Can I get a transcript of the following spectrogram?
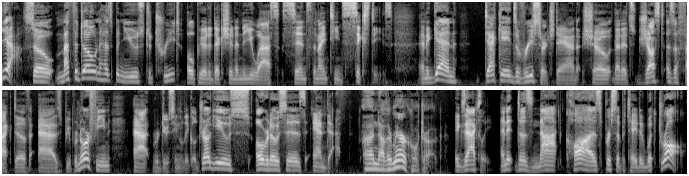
Yeah, so methadone has been used to treat opioid addiction in the US since the 1960s. And again, decades of research, Dan, show that it's just as effective as buprenorphine at reducing illegal drug use, overdoses, and death. Another miracle drug. Exactly. And it does not cause precipitated withdrawal.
